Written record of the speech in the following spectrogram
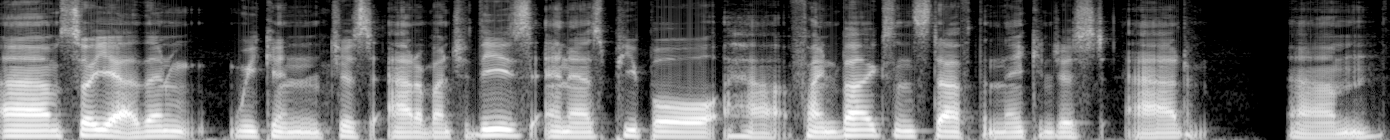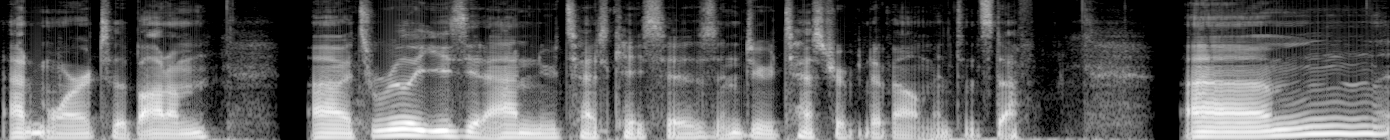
Um, so yeah, then we can just add a bunch of these, and as people find bugs and stuff, then they can just add um, add more to the bottom. Uh, it's really easy to add new test cases and do test-driven development and stuff. Um,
